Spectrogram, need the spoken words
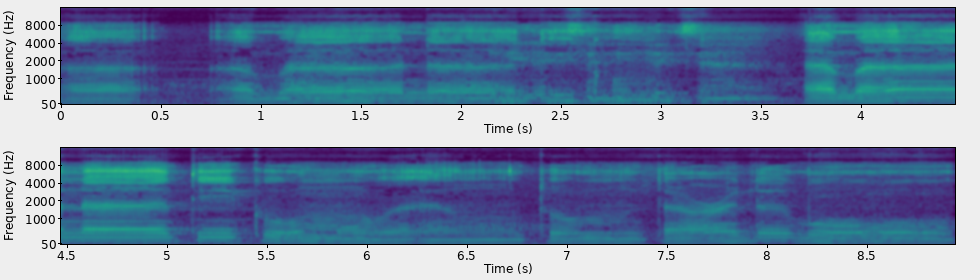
آه أماناتكم. أماناتكم وأنتم تعلمون.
